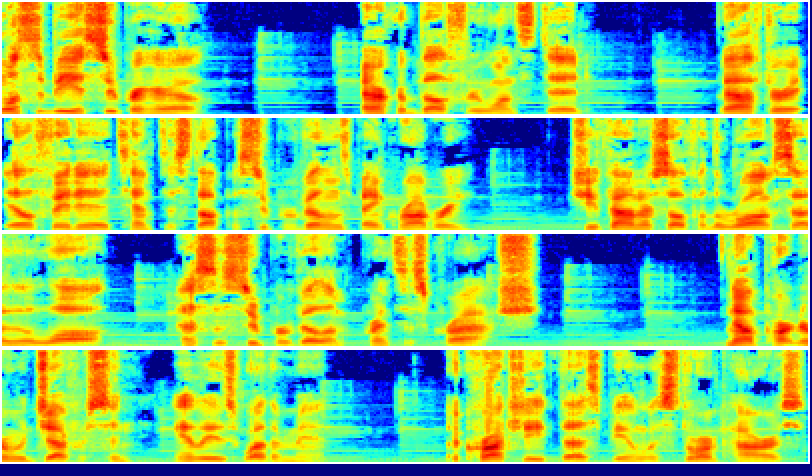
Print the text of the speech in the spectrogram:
wants to be a superhero? Erica Belfry once did. But after an ill fated attempt to stop a supervillain's bank robbery, she found herself on the wrong side of the law as the supervillain Princess Crash. Now partnered with Jefferson, alias Weatherman, a crotchety thespian with storm powers,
